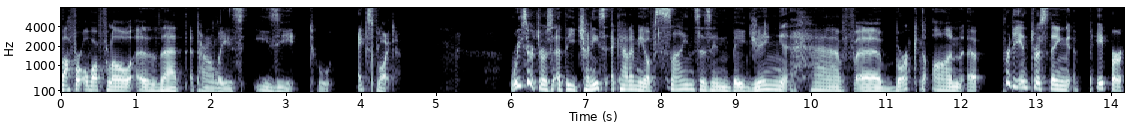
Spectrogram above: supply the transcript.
buffer overflow that apparently is easy to exploit Researchers at the Chinese Academy of Sciences in Beijing have uh, worked on a pretty interesting paper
